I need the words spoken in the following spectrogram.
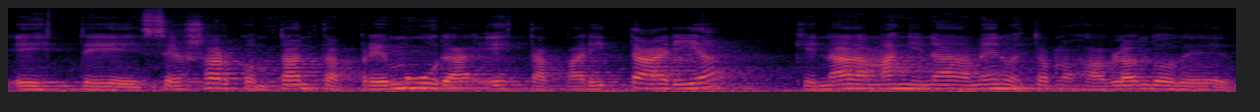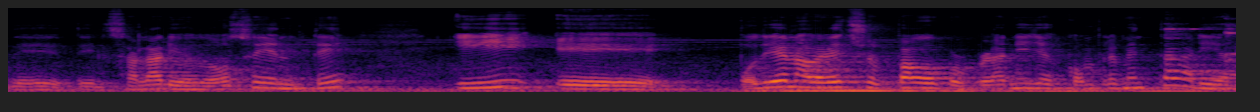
este, cerrar con tanta premura esta paritaria, que nada más ni nada menos estamos hablando del salario docente, y eh, podrían haber hecho el pago por planillas complementarias.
